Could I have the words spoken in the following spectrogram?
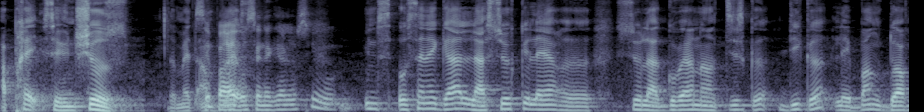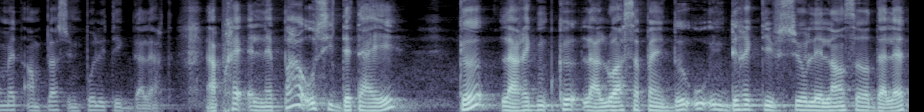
Après, c'est une chose de mettre en place. C'est pareil au Sénégal aussi Au Sénégal, la circulaire euh, sur la gouvernance dit que, dit que les banques doivent mettre en place une politique d'alerte. Après, elle n'est pas aussi détaillée que la, règle, que la loi Sapin 2 ou une directive sur les lanceurs d'alerte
